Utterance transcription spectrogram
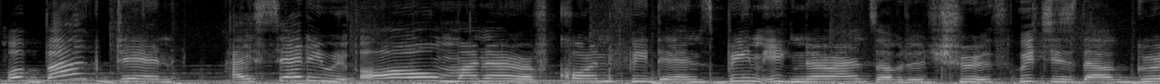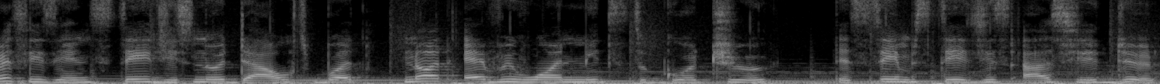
But back then, I said it with all manner of confidence, being ignorant of the truth, which is that growth is in stages, no doubt, but not everyone needs to go through the same stages as you do.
